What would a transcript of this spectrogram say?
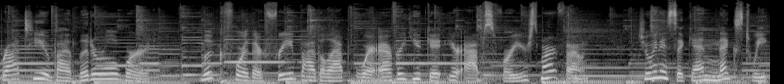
brought to you by Literal Word. Look for their free Bible app wherever you get your apps for your smartphone. Join us again next week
